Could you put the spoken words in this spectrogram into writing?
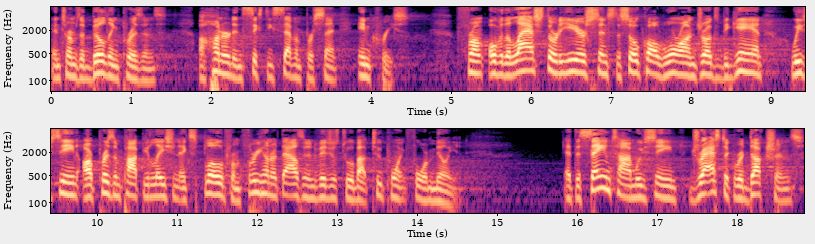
in terms of building prisons, 167% increase. From over the last 30 years since the so called war on drugs began, we've seen our prison population explode from 300,000 individuals to about 2.4 million. At the same time, we've seen drastic reductions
